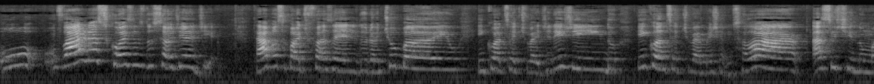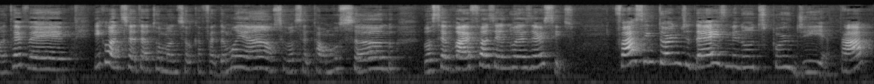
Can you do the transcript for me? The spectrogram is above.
o, várias coisas do seu dia a dia. Tá? Você pode fazer ele durante o banho, enquanto você estiver dirigindo, enquanto você estiver mexendo no celular, assistindo uma TV, enquanto você está tomando seu café da manhã, ou se você está almoçando, você vai fazendo o exercício. Faça em torno de 10 minutos por dia, tá?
